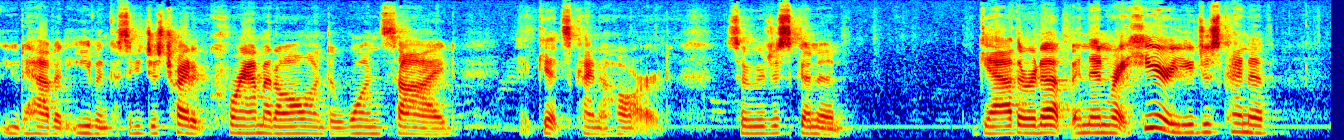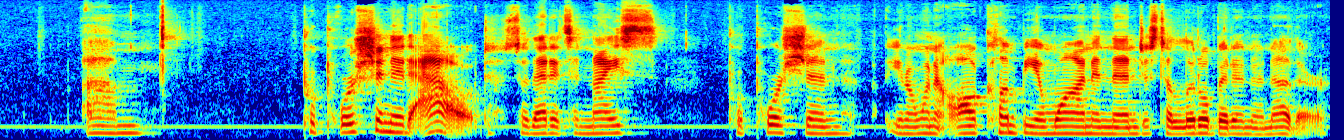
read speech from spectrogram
you'd have it even. Because if you just try to cram it all onto one side, it gets kind of hard. So we're just going to gather it up. And then right here, you just kind of um, proportion it out so that it's a nice proportion. you don't want it all clumpy in one and then just a little bit in another.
